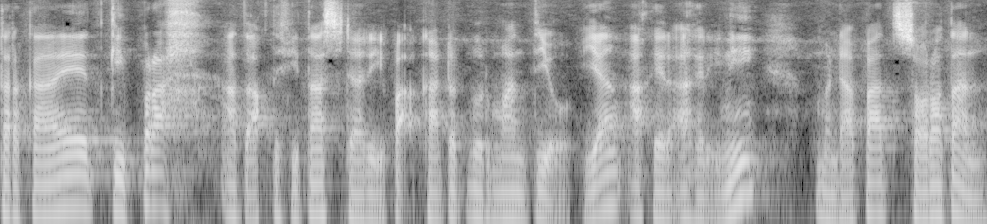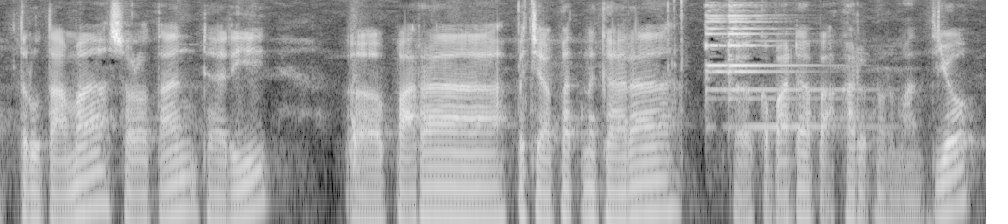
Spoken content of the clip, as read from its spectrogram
Terkait kiprah atau aktivitas dari Pak Gatot Nurmantio Yang akhir-akhir ini mendapat sorotan Terutama sorotan dari uh, para pejabat negara uh, kepada Pak Gatot Nurmantio.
